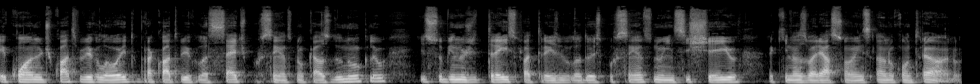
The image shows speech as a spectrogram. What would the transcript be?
recuando de 4,8% para 4,7% no caso do núcleo e subindo de 3% para 3,2% no índice cheio, aqui nas variações ano contra ano.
